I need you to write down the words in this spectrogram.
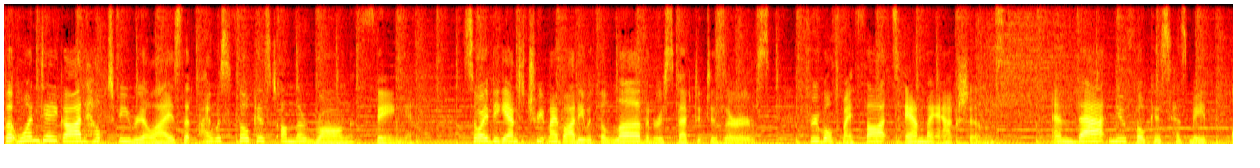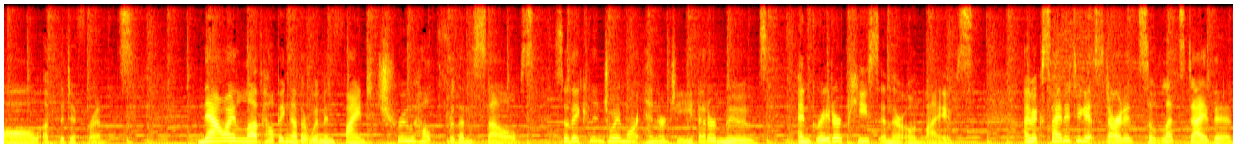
But one day, God helped me realize that I was focused on the wrong thing. So I began to treat my body with the love and respect it deserves through both my thoughts and my actions. And that new focus has made all of the difference. Now I love helping other women find true health for themselves so they can enjoy more energy, better moods, and greater peace in their own lives. I'm excited to get started, so let's dive in.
